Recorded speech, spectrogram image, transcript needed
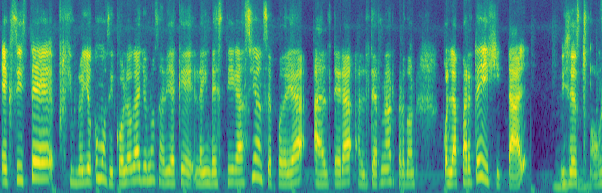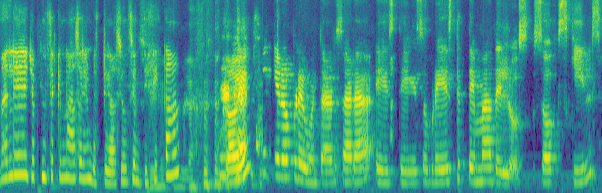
Existe, por ejemplo, yo como psicóloga, yo no sabía que la investigación se podría altera, alternar perdón, con la parte digital dices, órale, yo pensé que nada sería investigación científica, ¿sabes? quiero preguntar, Sara, este, sobre este tema de los soft skills.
